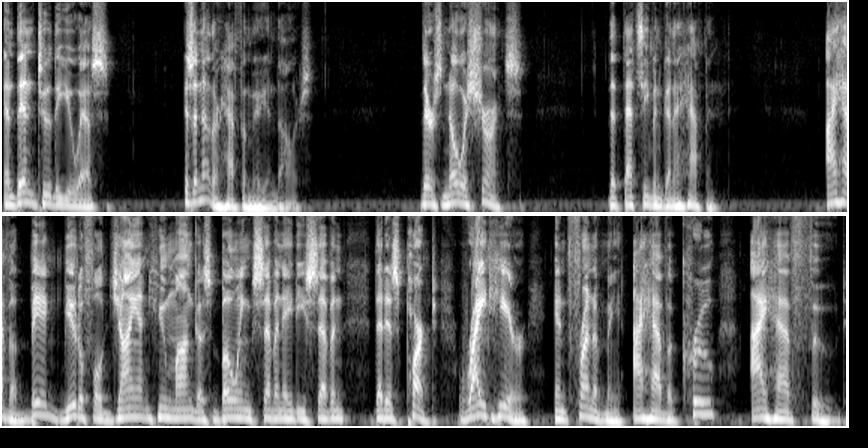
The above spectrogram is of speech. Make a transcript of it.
and then to the U.S., is another half a million dollars. There's no assurance that that's even going to happen. I have a big, beautiful, giant, humongous Boeing 787 that is parked right here in front of me. I have a crew, I have food.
